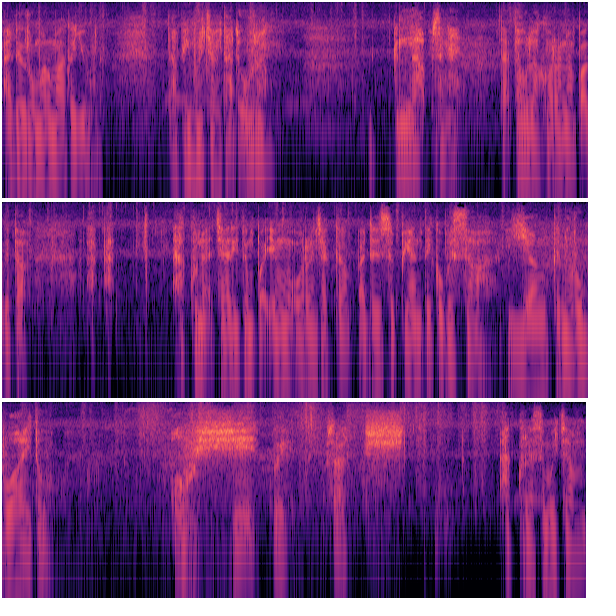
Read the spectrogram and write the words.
ada rumah-rumah kayu. Tapi macam tak ada orang. Gelap sangat. Tak tahulah korang nampak ke tak. Aku nak cari tempat yang orang cakap ada sepian teko besar yang kena roboh hari tu. Oh shit. Weh, pasal? Shh. Aku rasa macam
